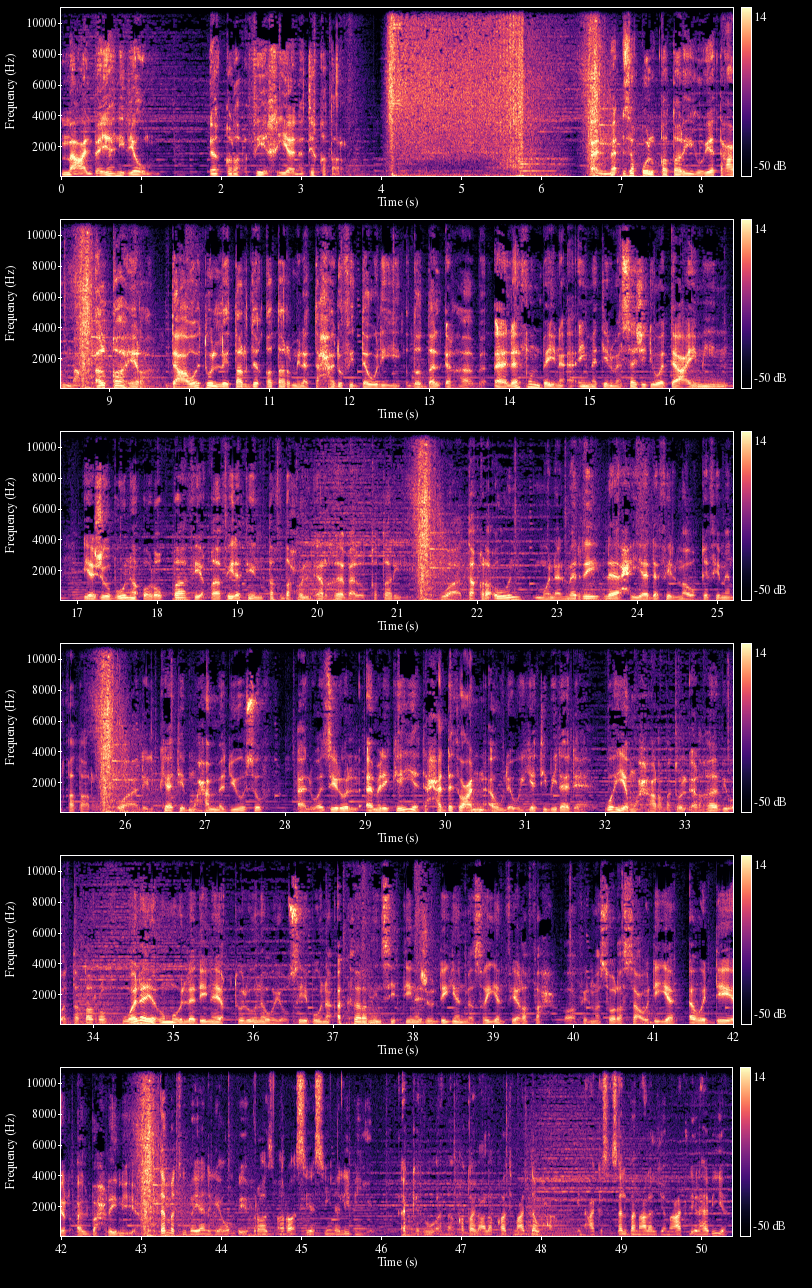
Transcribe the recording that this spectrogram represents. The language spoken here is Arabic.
مع البيان اليوم اقرأ في خيانة قطر. المأزق القطري يتعمق. القاهرة دعوة لطرد قطر من التحالف الدولي ضد الإرهاب. آلاف بين أئمة المساجد والداعمين يجوبون أوروبا في قافلة تفضح الإرهاب القطري. وتقرؤون منى المري لا حياد في الموقف من قطر. وللكاتب محمد يوسف الوزير الأمريكي يتحدث عن أولوية بلاده وهي محاربة الإرهاب والتطرف ولا يهمه الذين يقتلون ويصيبون أكثر من ستين جنديا مصريا في رفح وفي الماسوره السعودية أو الدير البحرينية. تمت البيان اليوم بإبراز آراء سياسيين ليبيين أكدوا أن قطع العلاقات مع الدوحة انعكس سلبا على الجماعات الإرهابية.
